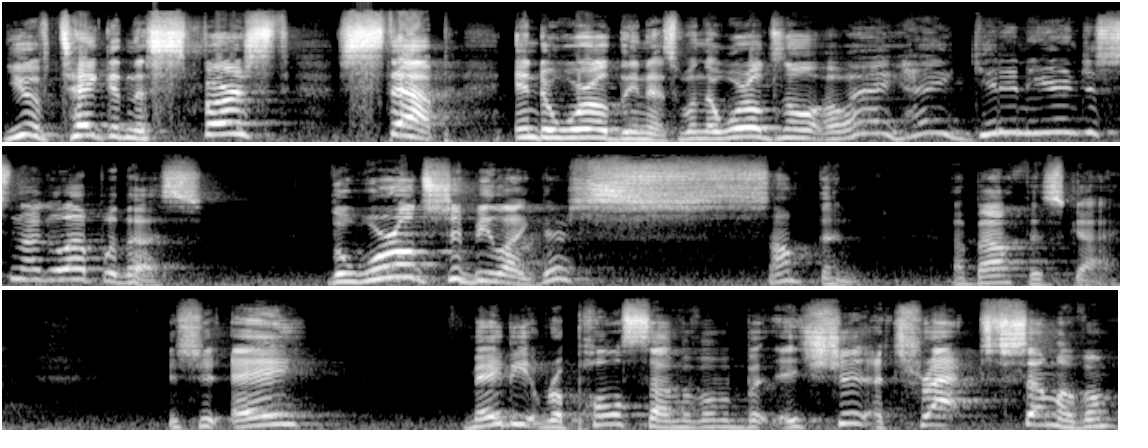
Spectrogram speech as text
You have taken this first step into worldliness. When the world's no, oh, hey, hey, get in here and just snuggle up with us. The world should be like, there's something about this guy. It should, A, maybe repulse some of them, but it should attract some of them.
